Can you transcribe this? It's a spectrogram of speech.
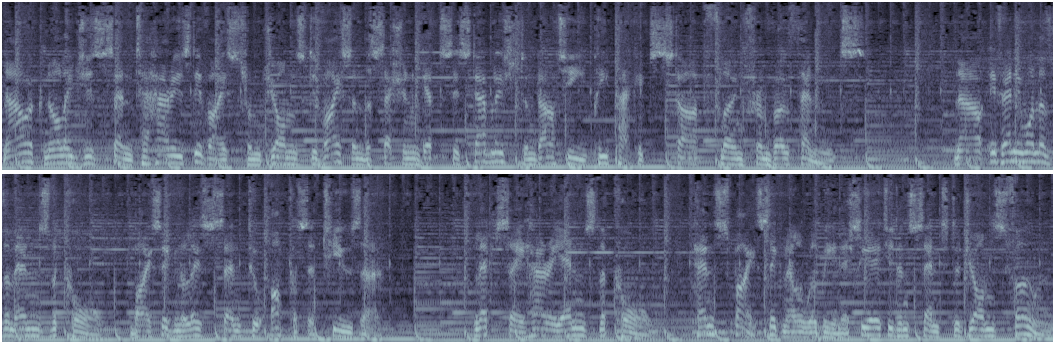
Now acknowledge is sent to Harry's device from John's device and the session gets established and RTP packets start flowing from both ends. Now if any one of them ends the call, BYE signal is sent to opposite user. Let's say Harry ends the call, hence BYE signal will be initiated and sent to John's phone.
